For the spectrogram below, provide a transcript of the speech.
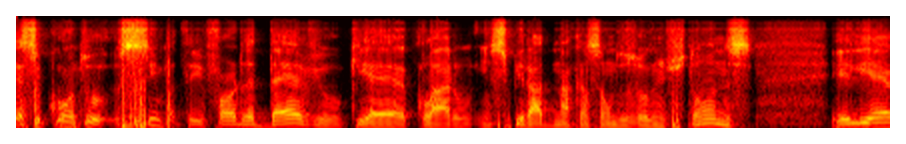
Esse conto Sympathy for the Devil, que é, claro, inspirado na canção dos Rolling Stones, ele é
